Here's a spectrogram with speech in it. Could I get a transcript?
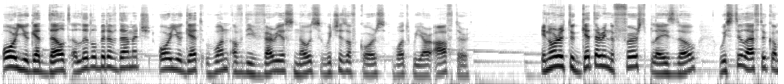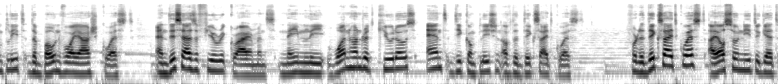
or you get dealt a little bit of damage, or you get one of the various notes, which is of course what we are after. In order to get there in the first place though, we still have to complete the Bone Voyage quest, and this has a few requirements, namely 100 kudos and the completion of the dig site quest. For the dig site quest, I also need to get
